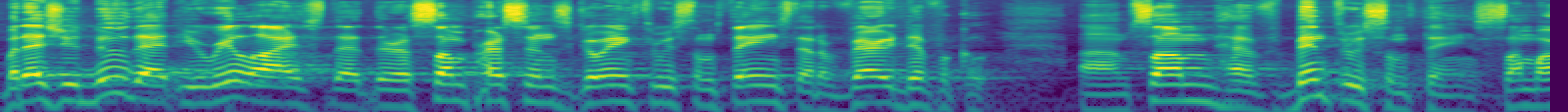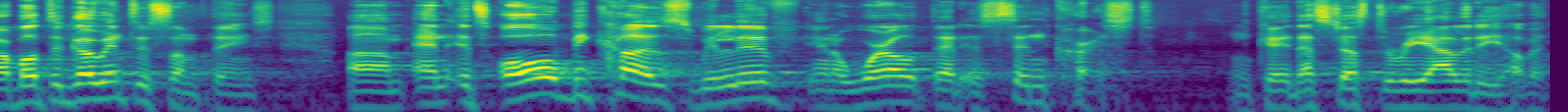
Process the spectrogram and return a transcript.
But as you do that, you realize that there are some persons going through some things that are very difficult. Um, some have been through some things, some are about to go into some things. Um, and it's all because we live in a world that is sin cursed. Okay, that's just the reality of it.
